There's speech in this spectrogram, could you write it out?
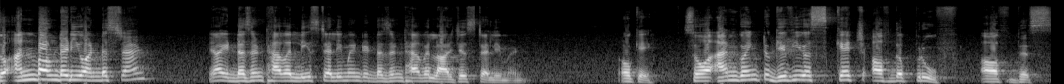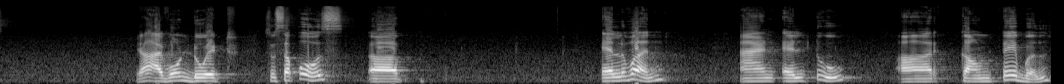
So unbounded you understand? Yeah, it doesn't have a least element, it doesn't have a largest element. Okay, so I am going to give you a sketch of the proof of this. Yeah, I won't do it. So suppose uh, L1 and L2 are countable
